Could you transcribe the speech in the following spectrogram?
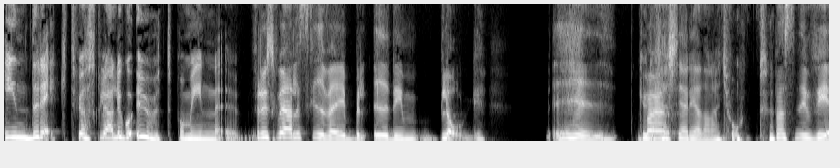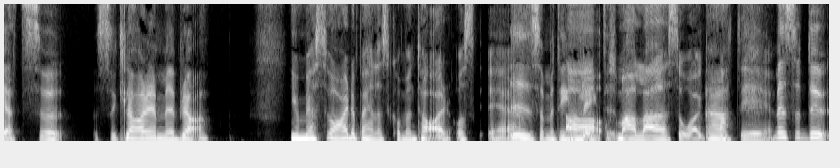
indirekt. För jag skulle aldrig gå ut på min... eh, För du skulle aldrig skriva i, i din blogg, hej, Gud, det bara, kanske jag redan har gjort. så ni vet så, så klarar jag mig bra. Jo, men jag svarade på hennes kommentar. Och, eh, I som ett inlägg. ja, typ. Som alla såg. Ja. Att det, Men så du,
